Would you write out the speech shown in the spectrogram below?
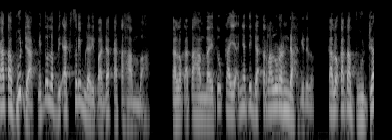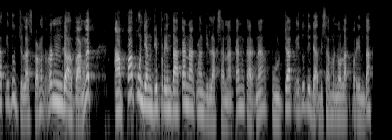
Kata budak itu lebih ekstrim daripada kata hamba. Kalau kata hamba itu kayaknya tidak terlalu rendah gitu loh. Kalau kata budak itu jelas banget rendah banget. Apa pun yang diperintahkan akan dilaksanakan karena budak itu tidak bisa menolak perintah.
